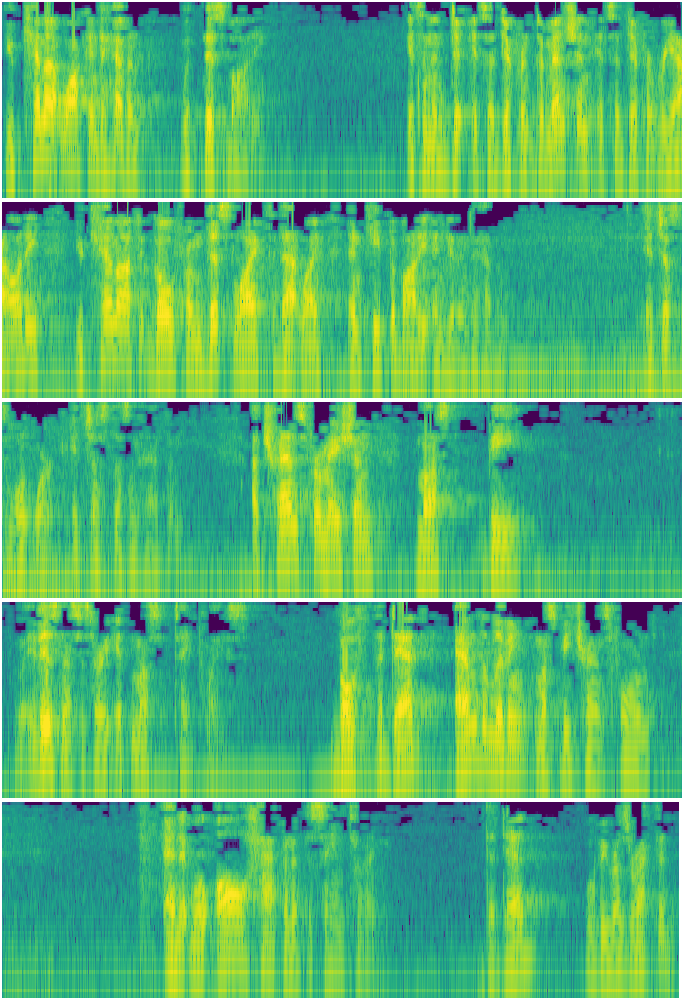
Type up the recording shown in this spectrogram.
You cannot walk into heaven with this body. It's, an, it's a different dimension. It's a different reality. You cannot go from this life to that life and keep the body and get into heaven. It just won't work. It just doesn't happen. A transformation must be, it is necessary, it must take place. Both the dead and the living must be transformed, and it will all happen at the same time. The dead will be resurrected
